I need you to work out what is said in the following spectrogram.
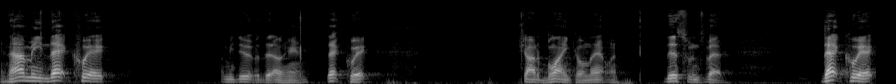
And I mean that quick. Let me do it with the other hand. That quick. Shot a blank on that one. This one's better. That quick,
